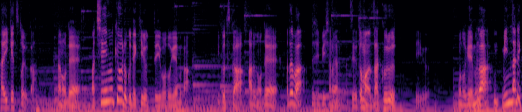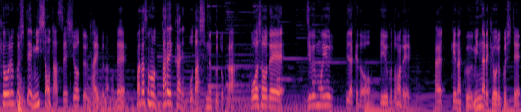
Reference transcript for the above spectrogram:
対決というか、なので、まあ、チーム協力できるっていうボードゲームがいくつかあるので、例えば GP 社のやつで言うと、まあ、ザ・クルーっていうボードゲームが、みんなで協力してミッションを達成しようというタイプなので、またその誰かを出し抜くとか、交渉で自分も有利だけどっていうことまで関係なく、みんなで協力して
